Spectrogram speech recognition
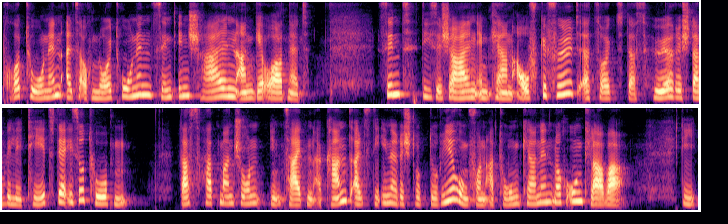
Protonen als auch Neutronen sind in Schalen angeordnet. Sind diese Schalen im Kern aufgefüllt, erzeugt das höhere Stabilität der Isotopen. Das hat man schon in Zeiten erkannt, als die innere Strukturierung von Atomkernen noch unklar war. Die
